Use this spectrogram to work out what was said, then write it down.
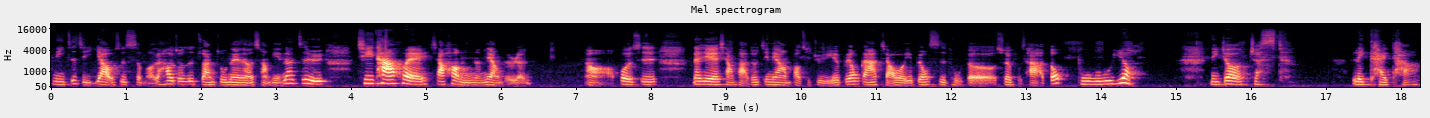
你自己要是什么，然后就是专注在那上面。那至于其他会消耗你能量的人啊、或者是那些想法，就尽量保持距离，也不用跟他交流，也不用试图的说服他，都不用，你就 just 离开他。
